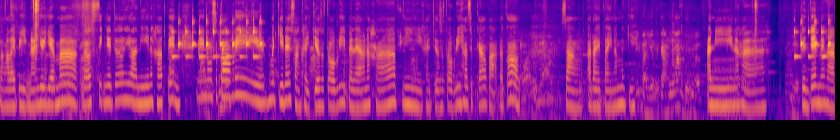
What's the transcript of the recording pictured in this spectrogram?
สั่งอะไรไปอีกนะ เยอะแยะมาก แล้วซิกเนเจอร์ที่ร้านนี้นะคะ เป็นเมนูสตรอเบอรี่ เมื่อกี้ได้สั่งไข่เจียวสตรอเบอรี่ไปแล้วนะครับ นี่ไข่เจียวสตรอเบอรี่ 59 บาท แล้วก็สั่งอะไรไปนะเมื่อกี้ อันนี้นะคะตื่นเต้นไหมครับ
